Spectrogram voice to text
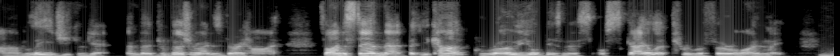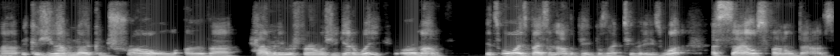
um, leads you can get, and the conversion rate is very high. So I understand that, but you can't grow your business or scale it through referral only mm. uh, because you have no control over how many referrals you get a week or a month. It's always based on other people's activities. What a sales funnel does,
